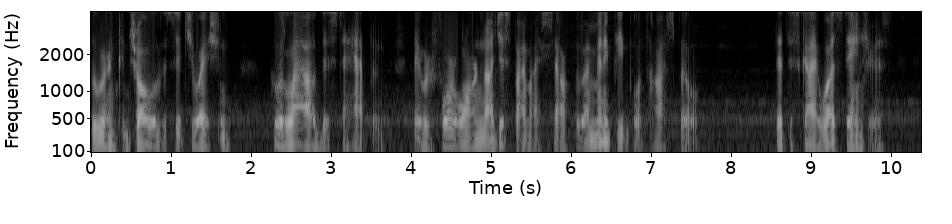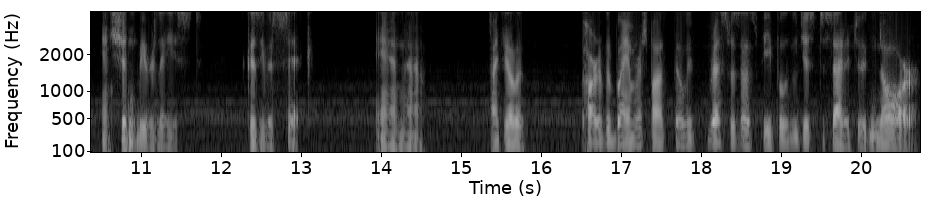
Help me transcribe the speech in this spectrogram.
who were in control of the situation who allowed this to happen. They were forewarned, not just by myself, but by many people at the hospital, that this guy was dangerous and shouldn't be released because he was sick. And uh, I feel that part of the blame and responsibility rests with those people who just decided to ignore.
